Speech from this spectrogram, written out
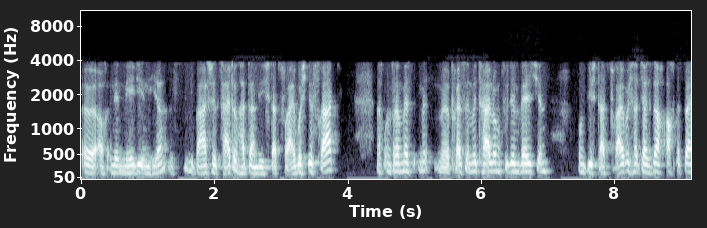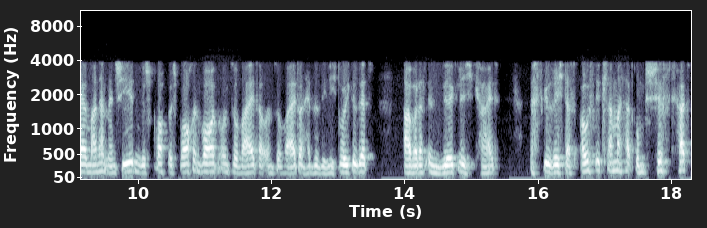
äh, auch in den Medien hier. Die Badische Zeitung hat dann die Stadt Freiburg gefragt, nach unserer Pressemitteilung zu dem Wäldchen. Und die Stadt Freiburg hat ja gesagt, ach, das sei ja Mannheim entschieden, besprochen worden und so weiter und so weiter und hätte sich nicht durchgesetzt. Aber dass in Wirklichkeit das Gericht das ausgeklammert hat, umschifft hat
